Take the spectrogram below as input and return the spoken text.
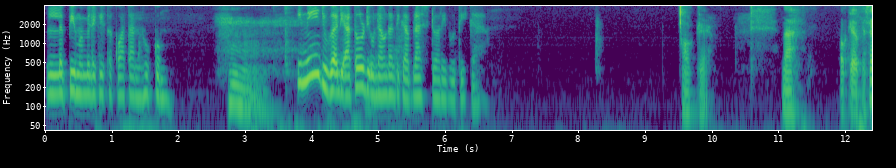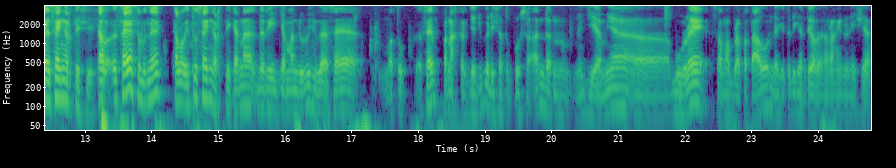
lebih memiliki kekuatan hukum. Hmm. Ini juga diatur di Undang-Undang 13 2003. Oke. Nah, oke oke. Saya saya ngerti sih. Kalau saya sebenarnya kalau itu saya ngerti karena dari zaman dulu juga saya waktu saya pernah kerja juga di satu perusahaan dan GM-nya uh, bule sama berapa tahun dan gitu diganti oleh orang Indonesia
